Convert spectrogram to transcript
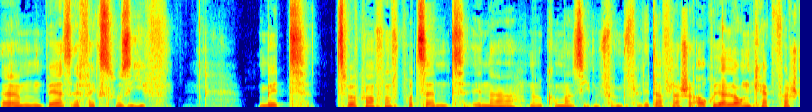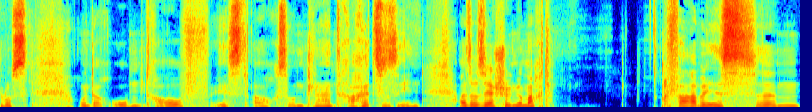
ähm, BSF exklusiv mit 12,5 Prozent in einer 0,75 Liter Flasche. Auch wieder Long Cap Verschluss und auch oben drauf ist auch so ein kleiner Drache zu sehen. Also sehr schön gemacht. Farbe ist ähm,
